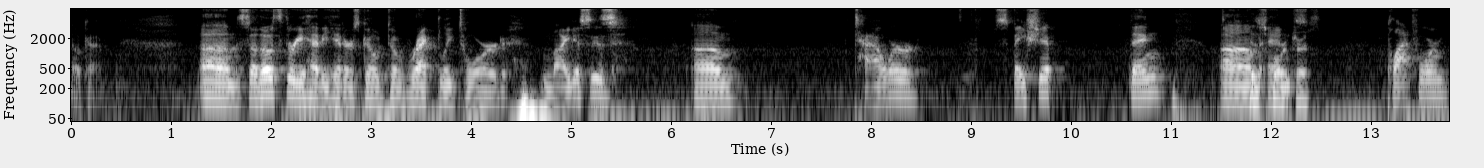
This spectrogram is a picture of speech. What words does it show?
Okay. Um, so those three heavy hitters go directly toward Midas's um, tower spaceship thing. Um, His and fortress. platform.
